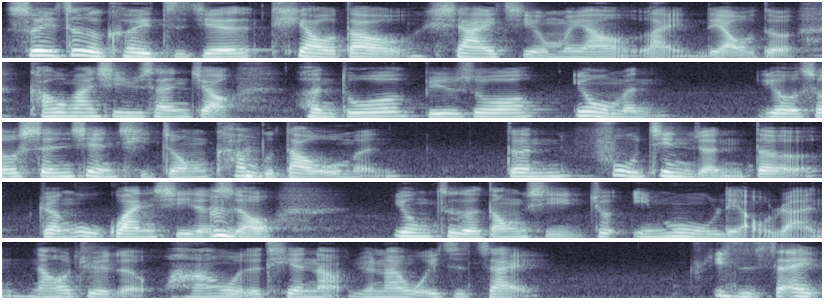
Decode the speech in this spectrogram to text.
所以这个可以直接跳到下一集我们要来聊的卡夫曼戏剧三角。很多，比如说，因为我们有时候深陷其中，看不到我们跟附近人的人物关系的时候，用这个东西就一目了然，然后觉得啊，我的天哪，原来我一直在一直在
